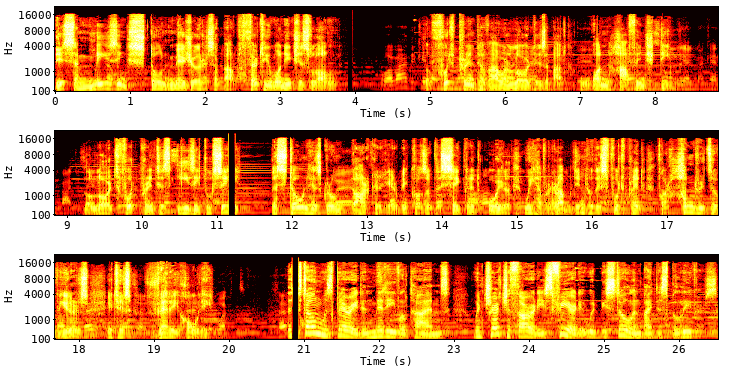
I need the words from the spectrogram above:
this amazing stone measures about 31 inches long. The footprint of our Lord is about one half inch deep. The Lord's footprint is easy to see the stone has grown darker here because of the sacred oil we have rubbed into this footprint for hundreds of years. It is very holy. The stone was buried in medieval times when church authorities feared it would be stolen by disbelievers.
